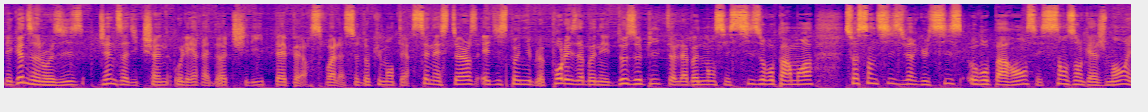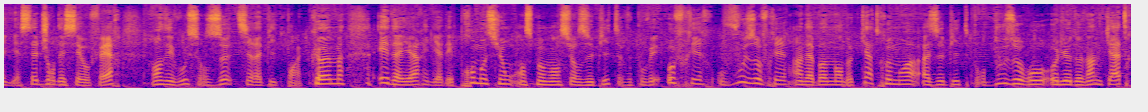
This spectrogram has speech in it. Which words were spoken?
les Guns N' Roses, Jane's Addiction ou les Red Hot Chili Peppers. Voilà, ce documentaire Sinesters est disponible pour les abonnés de The Pit. L'abonnement c'est 6 euros par mois, 66,6 euros par an, c'est sans engagement. Il y a 7 jours d'essai offerts. Rendez-vous sur the-pit.com. Et d'ailleurs, il y a des promotions en ce moment sur The Pit. Vous pouvez offrir ou vous offrir un abonnement de 4 mois à The Pit pour 12 euros au lieu de 24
